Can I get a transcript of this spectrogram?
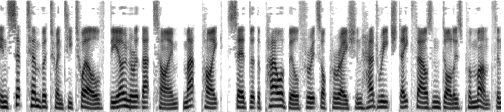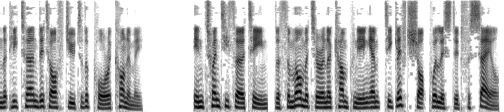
In September 2012, the owner at that time, Matt Pike, said that the power bill for its operation had reached $8,000 per month and that he turned it off due to the poor economy. In 2013, the thermometer and accompanying empty gift shop were listed for sale.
